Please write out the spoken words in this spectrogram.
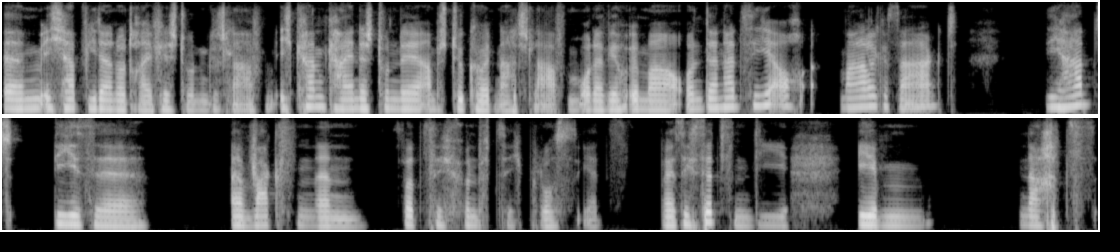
ähm, ich habe wieder nur drei, vier Stunden geschlafen, ich kann keine Stunde am Stück heute Nacht schlafen oder wie auch immer. Und dann hat sie auch mal gesagt, sie hat diese Erwachsenen 40, 50 plus jetzt bei sich sitzen, die eben nachts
